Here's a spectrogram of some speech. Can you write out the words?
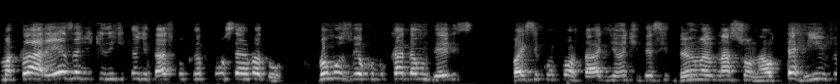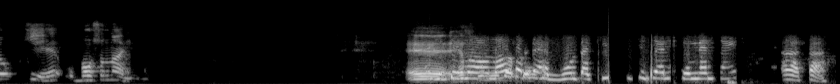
uma clareza de que existem candidatos do campo conservador. Vamos ver como cada um deles vai se comportar diante desse drama nacional terrível que é o bolsonarismo. É, tem uma nova pergunta aqui, se quiserem comentar. Ah, tá.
